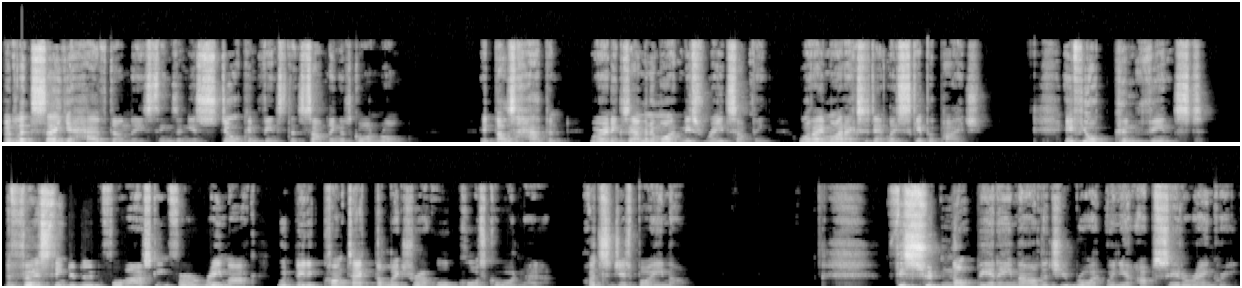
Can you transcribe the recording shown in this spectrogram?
But let's say you have done these things and you're still convinced that something has gone wrong. It does happen where an examiner might misread something or they might accidentally skip a page. If you're convinced, the first thing to do before asking for a remark would be to contact the lecturer or course coordinator. I'd suggest by email. This should not be an email that you write when you're upset or angry.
